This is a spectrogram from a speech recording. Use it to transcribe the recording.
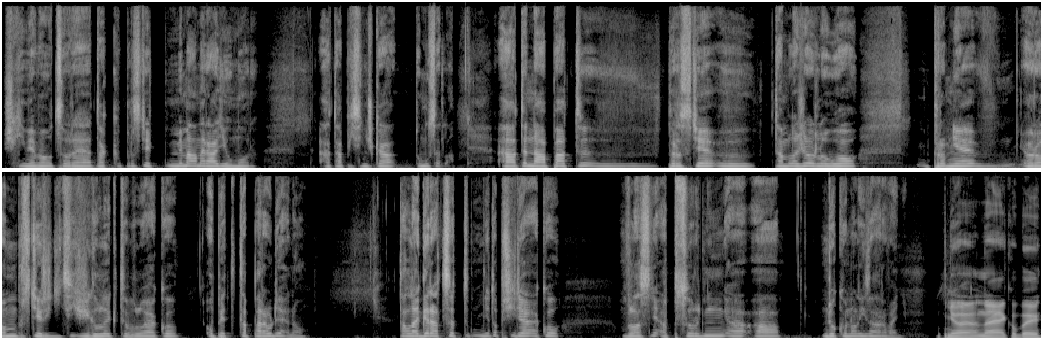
všichni víme, co jde, tak prostě my máme rádi humor a ta písnička tomu sedla. A ten nápad eh, prostě eh, tam ležel dlouho. Pro mě Rom, prostě řídící žigulik, to bylo jako opět ta parodie, no. Ta legrace, mně to přijde jako vlastně absurdní a, a dokonalý zároveň. Jo, ne, jakoby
